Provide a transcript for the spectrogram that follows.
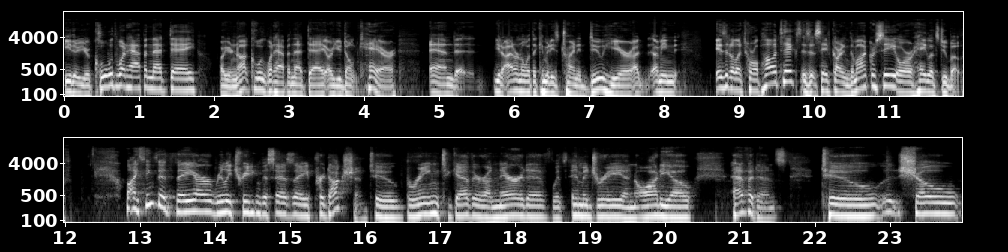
either you're cool with what happened that day or you're not cool with what happened that day, or you don't care. And, uh, you know, I don't know what the committee's trying to do here. I, I mean, is it electoral politics? Is it safeguarding democracy? Or, hey, let's do both? Well, I think that they are really treating this as a production to bring together a narrative with imagery and audio evidence to show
